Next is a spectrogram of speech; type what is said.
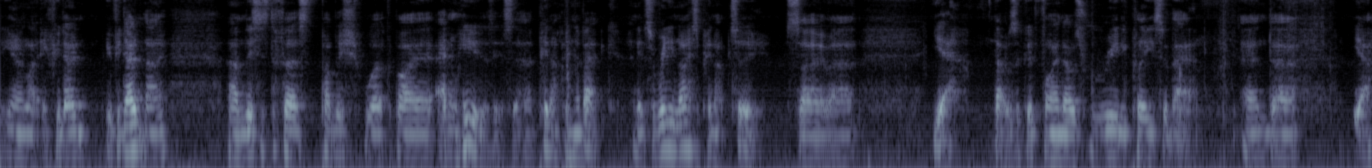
you know, like if you don't if you don't know, Um, this is the first published work by Adam Hughes. It's a pin-up in the back, and it's a really nice pin-up too. So, uh, yeah, that was a good find. I was really pleased with that, and uh, yeah,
